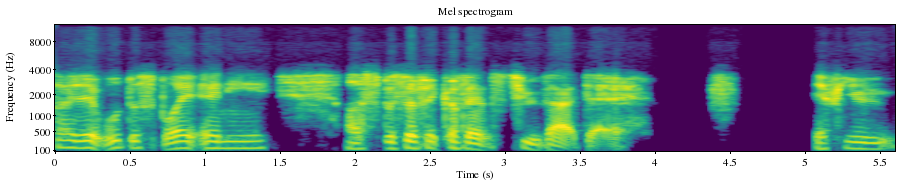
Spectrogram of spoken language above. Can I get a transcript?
side, it will display any uh, specific events to that day. If you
